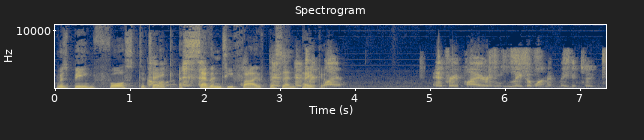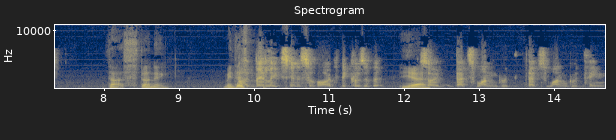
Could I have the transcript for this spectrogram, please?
was being forced to take oh, a seventy five percent pay cut. Player, every player in Liga One and Liga Two. That's stunning. I mean, there's... Uh, their league's going to survive because of it. Yeah. So that's one good. That's one good thing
